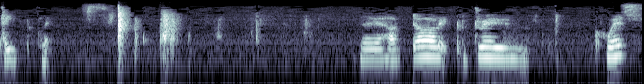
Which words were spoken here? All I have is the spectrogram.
paper They have Dalek drone quiz.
